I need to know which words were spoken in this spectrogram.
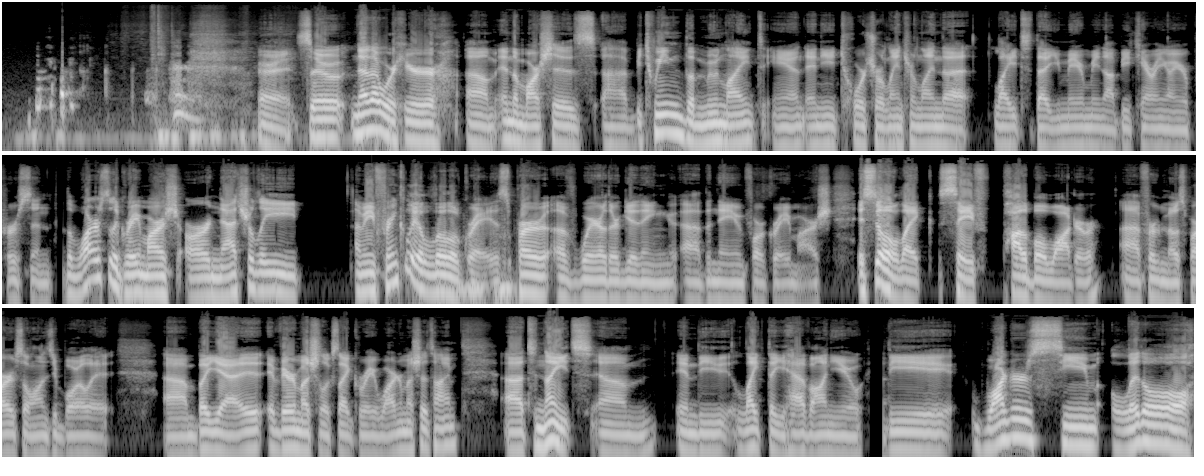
All right. So now that we're here um, in the marshes, uh, between the moonlight and any torch or lantern line that light that you may or may not be carrying on your person, the waters of the Gray Marsh are naturally, I mean, frankly, a little gray. It's part of where they're getting uh, the name for Gray Marsh. It's still like safe, potable water uh, for the most part, so long as you boil it. Um, but yeah, it, it very much looks like gray water much of the time. Uh, tonight, um, in the light that you have on you, the waters seem a little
